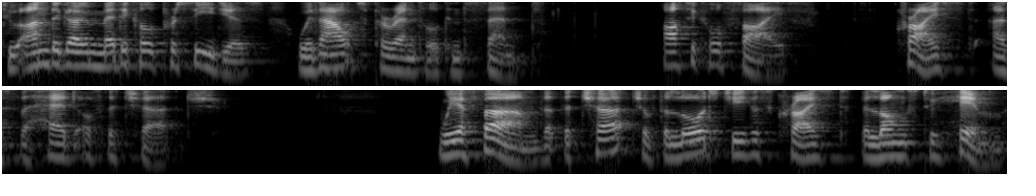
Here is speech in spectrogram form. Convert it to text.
to undergo medical procedures without parental consent. Article 5 Christ as the head of the Church. We affirm that the Church of the Lord Jesus Christ belongs to Him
